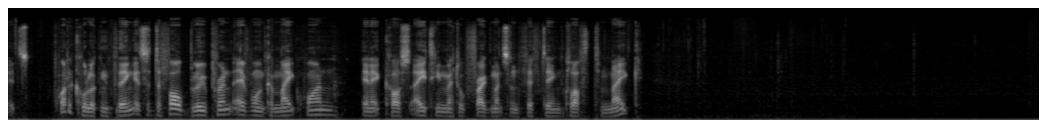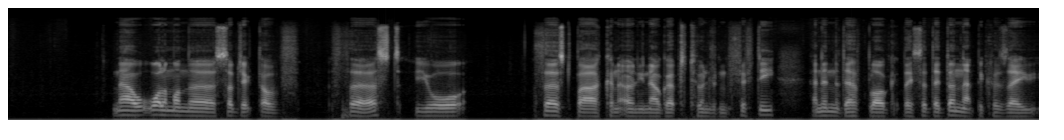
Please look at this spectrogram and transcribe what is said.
It's quite a cool looking thing. It's a default blueprint. Everyone can make one and it costs 18 metal fragments and 15 cloth to make. Now while I'm on the subject of thirst your thirst bar can only now go up to 250 and in the dev blog they said they'd done that because they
